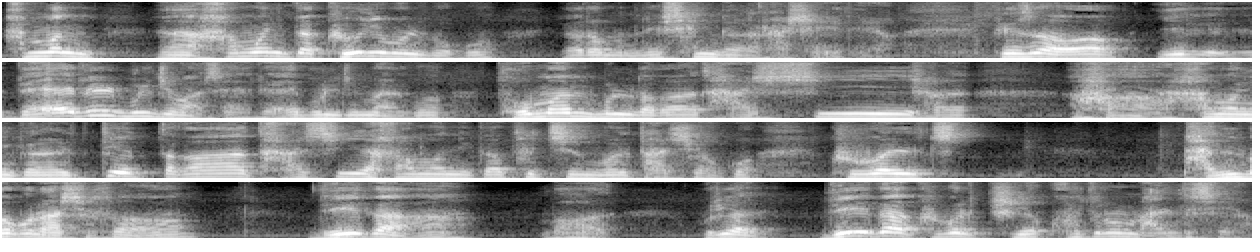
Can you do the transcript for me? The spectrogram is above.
한번 아, 하모니카 그림을 보고 여러분들이 생각을 하셔야 돼요. 그래서 이 레를 불지 마세요. 레 불지 말고 도만 불다가 다시 하, 하, 하모니카를 띄웠다가 다시 하모니카 붙이는 걸 다시 하고 그걸 치- 반복을 하셔서 뇌가 뭐 우리가 뇌가 그걸 기억하도록 만드세요.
